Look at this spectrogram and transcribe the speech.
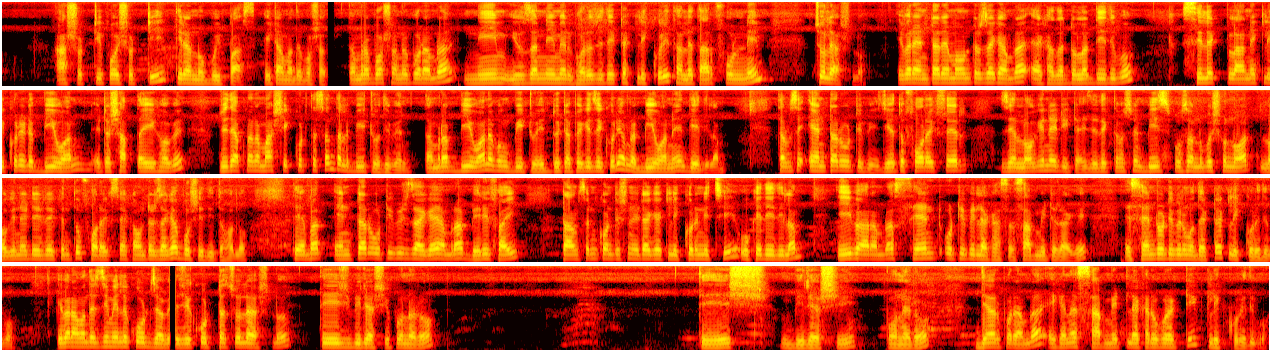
আটষট্টি পঁয়ষট্টি তিরানব্বই পাঁচ, এটা আমাদের বসাতে তো আমরা বসানোর পর আমরা নেম ইউজার নেমের ঘরে যদি একটা ক্লিক করি, তাহলে তার ফুল নেম চলে আসলো। এবার এন্টার অ্যামাউন্টের জায়গায় আমরা এক হাজার ডলার দিয়ে দিব। সিলেক্ট প্ল্যানে ক্লিক করে এটা বি ওয়ান এটা সাপ্তাহিক হবে। যদি আপনারা মাসিক করতে চান, তাহলে বি টু দিবেন। তো আমরা বি ওয়ান এবং বি টু এই দুইটা প্যাকেজে করি, আমরা বি ওয়ানে দিয়ে দিলাম। তারপর হচ্ছে এন্টার ওটিপি যেহেতু ফরেক্সের যে লগ ইন আইডিটা যে দেখতে পাচ্ছেন বিশ পঁচানব্বই শূন্য আট লগ ইন আইডিটা কিন্তু ফরেক্স অ্যাকাউন্টের জায়গায় বসিয়ে দিতে হলো। তো এবার এন্টার ওটিপির জায়গায় আমরা ভেরিফাই টার্মস অ্যান্ড কন্ডিশন এটাকে ক্লিক করে নিচ্ছি ওকে দিয়ে দিলাম। এইবার আমরা সেন্ড ওটিপি লেখা আছে সাবমিটের আগে, এই সেন্ড ওটিপির মধ্যে একটা ক্লিক করে দিব। এবার আমাদের জিমেলে কোড যাবে, যে কোডটা চলে আসলো তেইশ বিরাশি পনেরো। তেইশ, বিরাশি, পনেরো। দেওয়ার পরে আমরা এখানে সাবমিট লেখার উপর একটি ক্লিক করে দিব।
